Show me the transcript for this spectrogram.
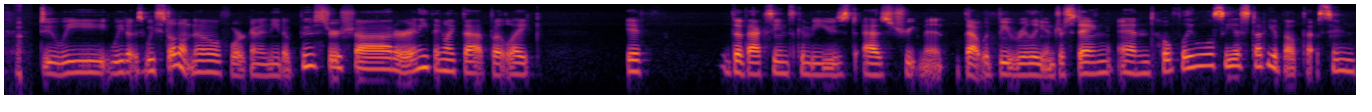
do we we don't, we still don't know if we're going to need a booster shot or anything like that. But like, if the vaccines can be used as treatment. That would be really interesting, and hopefully we'll see a study about that soon.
